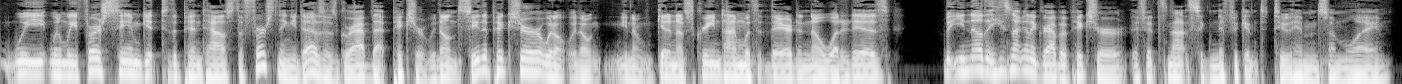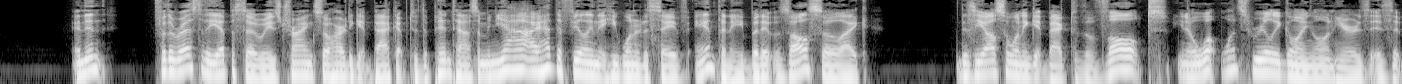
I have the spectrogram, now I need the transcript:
we when we first see him get to the penthouse, the first thing he does is grab that picture. We don't see the picture. We don't we don't you know get enough screen time with it there to know what it is. But you know that he's not going to grab a picture if it's not significant to him in some way. And then for the rest of the episode, where he's trying so hard to get back up to the penthouse, I mean, yeah, I had the feeling that he wanted to save Anthony, but it was also like, does he also want to get back to the vault? You know, what what's really going on here? Is is it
